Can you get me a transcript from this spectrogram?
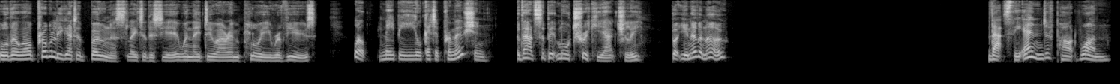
Although I'll probably get a bonus later this year when they do our employee reviews. Well, maybe you'll get a promotion. That's a bit more tricky, actually. But you never know. That's the end of part 1.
